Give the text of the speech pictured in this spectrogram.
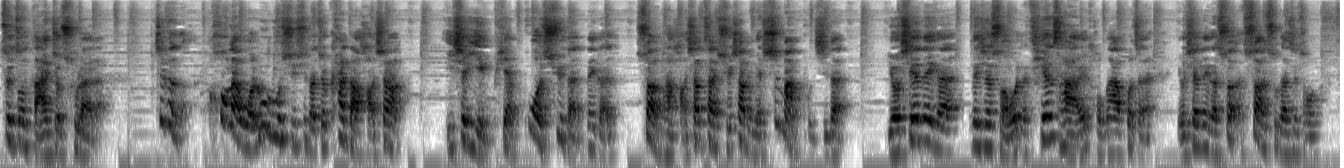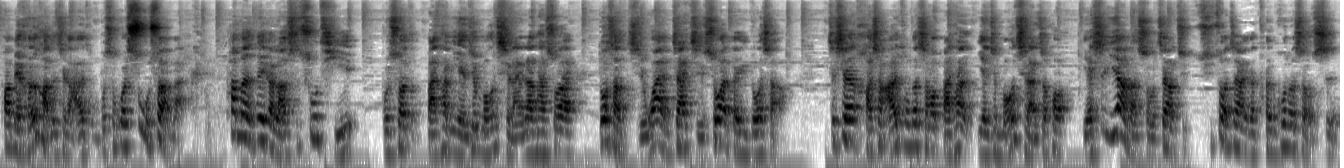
最终答案就出来了。这个后来我陆陆续续的就看到，好像一些影片，过去的那个算盘好像在学校里面是蛮普及的。有些那个那些所谓的天才儿童啊，或者有些那个算算术的这种方面很好的这个儿童，不是会速算嘛？他们那个老师出题，不是说把他们眼睛蒙起来，让他说多少几万加几十万等于多少？这些好像儿童的时候，把他眼睛蒙起来之后，也是一样的，手这样去去做这样一个腾空的手势，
